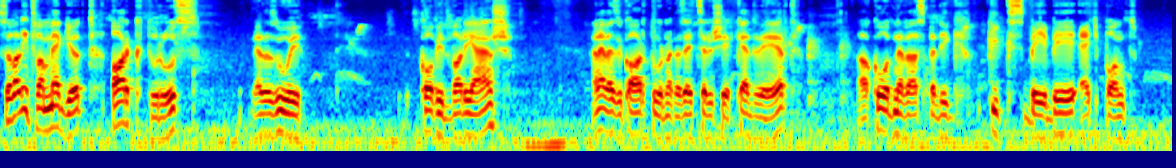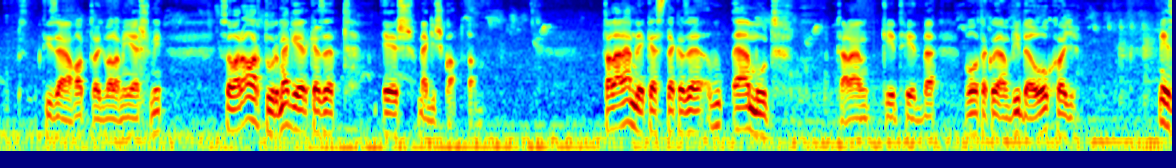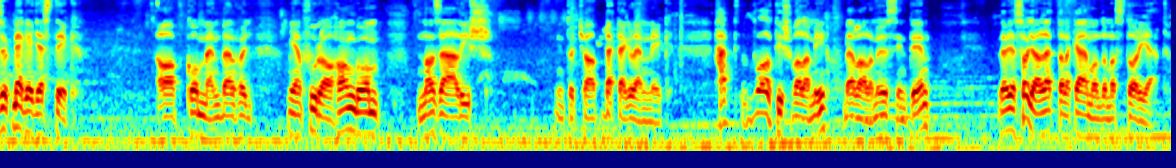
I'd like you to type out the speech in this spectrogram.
Szóval itt van, megjött Arcturus, ez az új Covid variáns. Hát nevezzük Arturnak az egyszerűség kedvéért. A kódneve az pedig XBB 1.16 vagy valami ilyesmi. Szóval Artur megérkezett, és meg is kaptam. Talán emlékeztek, az elmúlt talán két hétben voltak olyan videók, hogy nézők megegyezték a kommentben, hogy milyen fura a hangom, nazális, mint hogyha beteg lennék. Hát volt is valami, bevallom őszintén, de hogy ez hogyan lett, annak elmondom a sztoriát.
